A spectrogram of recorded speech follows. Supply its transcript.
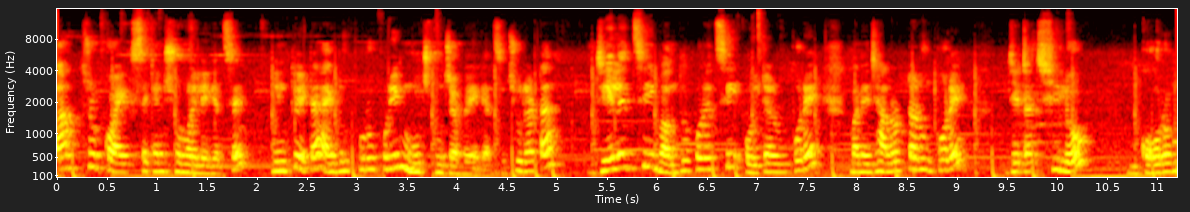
মাত্র কয়েক সেকেন্ড সময় লেগেছে, কিন্তু এটা একদম পুরোপুরি মুচমুচা হয়ে গেছে। চুলাটা জেলেছি, বন্ধ করেছি, ওইটার উপরে মানে ঝালরটার উপরে যেটা ছিল, গরম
